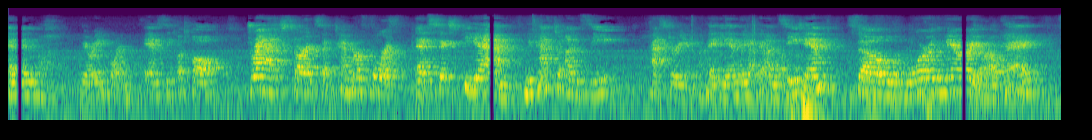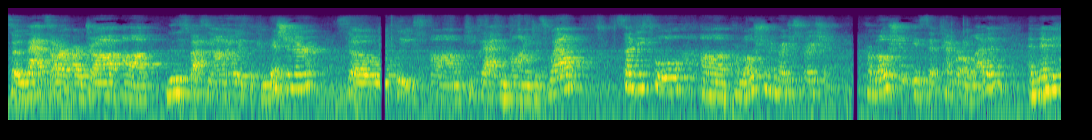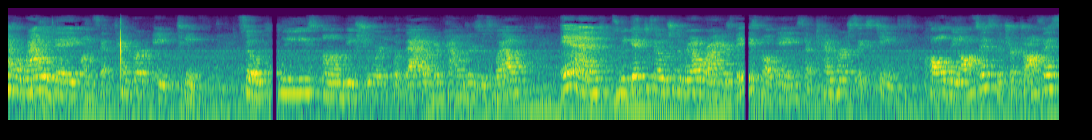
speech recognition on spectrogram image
And oh, very important, fantasy football draft starts September 4th at 6 p.m. We have to unseat Pastor Ian. Okay, Ian, we have to unseat him. So the more the merrier, okay? So that's our, our job. Uh, Lou is the commissioner. So please um, keep that in mind as well. Sunday school um, promotion and registration. Promotion is September 11th, and then we have a rally day on September 18th. So please um, be sure to put that on your calendars as well. And we get to go to the Rail Riders baseball game September 16th. Call the office, the church office,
